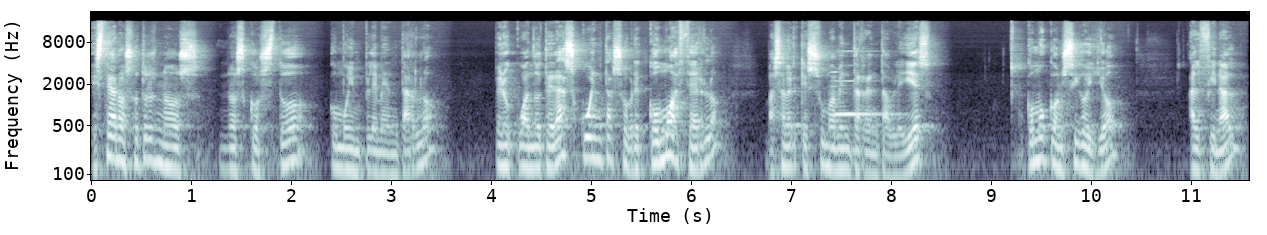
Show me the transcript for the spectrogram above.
este a nosotros nos, nos costó como implementarlo pero cuando te das cuenta sobre cómo hacerlo, vas a ver que es sumamente rentable. Y es cómo consigo yo, al final,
